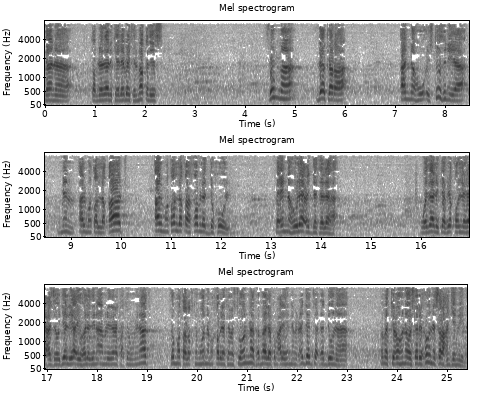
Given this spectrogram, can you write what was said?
كان قبل ذلك إلى بيت المقدس. ثم ذكر أنه استثني من المطلقات المطلقة قبل الدخول. فإنه لا عدة لها. وذلك في قول الله عز وجل يا أيها الذين آمنوا إذا نكحتم المؤمنات ثم طلقتموهن من قبل أن تمسوهن فما لكم عليهن من عدة تعدونها فمتعوهن وسرحوهن سراحا جميلا.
